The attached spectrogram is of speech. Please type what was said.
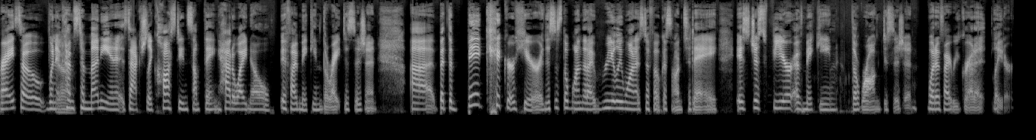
Right. So when it Yeah. comes to money and it's actually costing something, how do I know if I'm making the right decision? Uh, but the big kicker here, and this is the one that I really want us to focus on today, is just fear of making the wrong decision. What if I regret it later?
